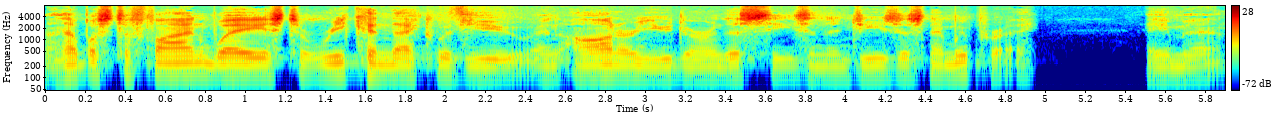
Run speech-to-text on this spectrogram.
And help us to find ways to reconnect with you and honor you during this season. In Jesus' name we pray. Amen.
